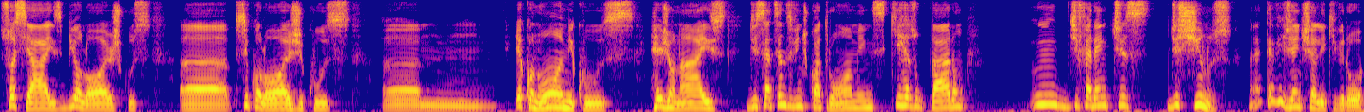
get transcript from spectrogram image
sociais, biológicos, uh, psicológicos, econômicos, regionais, de 724 homens que resultaram em diferentes destinos. Né? Teve gente ali que virou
